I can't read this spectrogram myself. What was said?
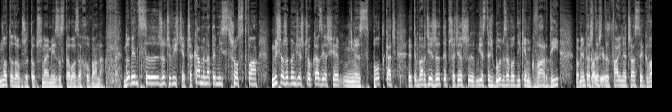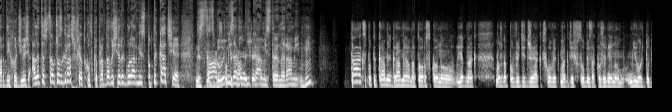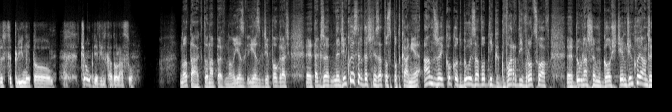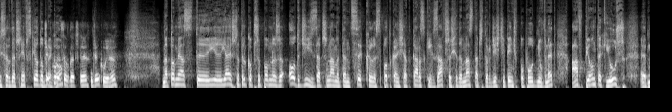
No to dobrze, to przynajmniej została zachowana. No więc y, rzeczywiście, czekamy na te mistrzostwa. Myślę, że będzie jeszcze okazja się mm, spotkać. E, tym bardziej, że ty przecież y, jesteś byłym zawodnikiem Gwardii. Pamiętasz tak też jest. te fajne czasy Gwardii chodziłeś, ale też cały czas grasz w siatkówkę, prawda? Wy się regularnie spotykacie z, tak, z byłymi zawodnikami, się... z trenerami. Mhm. Tak, spotykamy, gramy amatorsko, no jednak można powiedzieć, że jak człowiek ma gdzieś w sobie zakorzenioną miłość do dyscypliny, to ciągnie wilka do lasu. No tak, to na pewno. No jest, jest gdzie pograć. E, także dziękuję serdecznie za to spotkanie. Andrzej Kokot, były zawodnik Gwardii Wrocław, e, był naszym gościem. Dziękuję Andrzej serdecznie. Wszystkiego dobrego. Dziękuję serdecznie. Dziękuję. Natomiast y, ja jeszcze tylko przypomnę, że od dziś zaczynamy ten cykl spotkań siatkarskich zawsze 17.45 w popołudniu w net, a w piątek już e,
